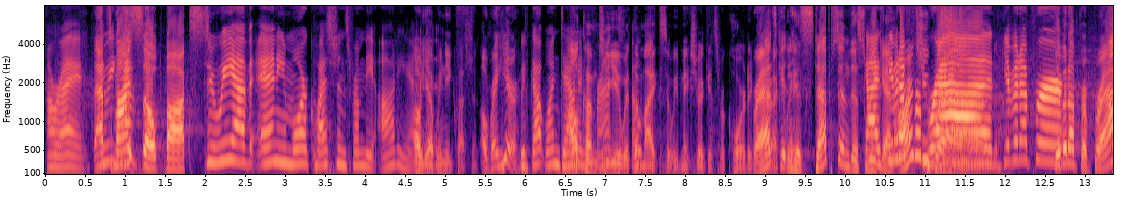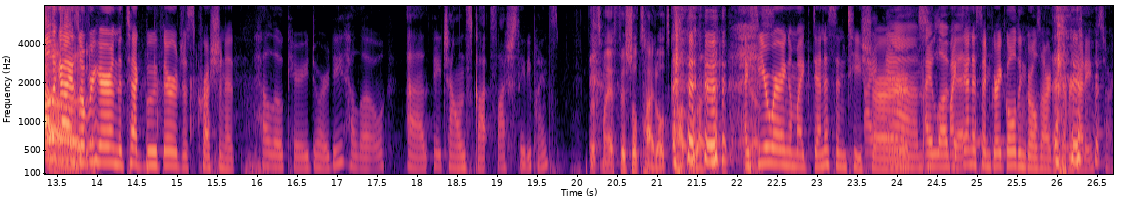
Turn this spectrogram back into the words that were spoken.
All right. That's my have- soapbox. Do we have any more questions from the audience? Oh yeah, we need questions. Oh, right here. We've got one down I'll in come front. to you with Oh. the mic so we make sure it gets recorded. Brad's correctly. getting his steps in this Guys, weekend, give it up aren't for you, Brad. Give it up for Give it up for Brad. all the guys over here in the tech booth. They're just crushing it. Hello, Kerri Doherty. Hello, uh, H. Alan Scott slash Sadie Pines. That's my official title. It's copyrighted. I Yes. see you're wearing a Mike Dennison T-shirt. I am. I love it. Mike it. Dennison, great Golden Girls artist. Everybody. Sorry.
